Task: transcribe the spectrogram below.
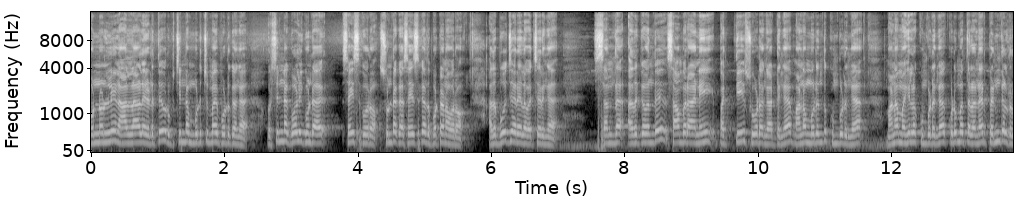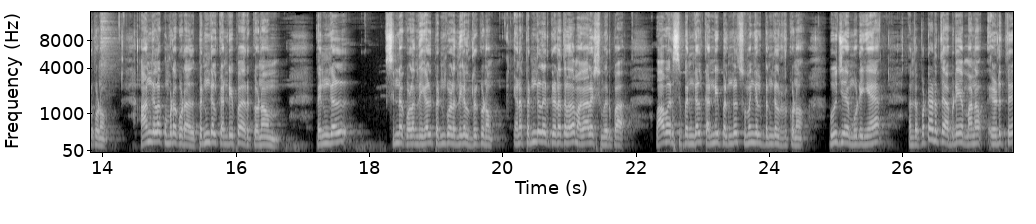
ஒன்றுலேயும் நாலு நாள் எடுத்து ஒரு சின்ன முடிச்சு மாதிரி போட்டுக்கோங்க. ஒரு சின்ன கோழி குண்டை சைஸுக்கு வரும். சுண்டக்காய் சைஸுக்கு அது பொட்டனை வரும். அதை பூஜை அறையில் வச்சுருங்க. சந்த அதுக்கு வந்து சாம்பிராணி பக்தி சூடம் காட்டுங்க மனம் முருந்து கும்பிடுங்க மனமகிழ கும்பிடுங்க குடும்பத்தினர் பெண்கள் இருக்கணும். ஆண்களை கும்பிடக்கூடாது பெண்கள் கண்டிப்பாக இருக்கணும். பெண்கள் சின்ன குழந்தைகள் பெண் குழந்தைகள் இருக்கணும். ஏன்னா பெண்கள் இருக்கிற இடத்துல தான் மகாலட்சுமி இருப்பா. வாவரிசு பெண்கள் கன்னி பெண்கள் சுமங்கல் பெண்கள் இருக்கணும். பூஜையை முடிங்க. அந்த பொட்டணத்தை அப்படியே மனம் எடுத்து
